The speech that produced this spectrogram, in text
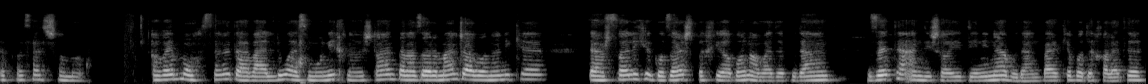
سپاس از شما. آقای محسن دولو از مونیخ نوشتند به نظر من جوانانی که در سالی که گذشت به خیابان آمده بودند ضد اندیشه دینی نبودند بلکه با دخالت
